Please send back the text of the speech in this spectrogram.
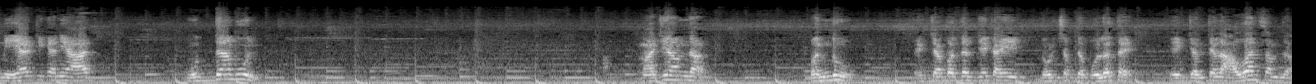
मी या ठिकाणी आज मुद्दामून माझे आमदार बंधू यांच्याबद्दल जे काही दोन शब्द बोलत आहे एक जनतेला आव्हान समजा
